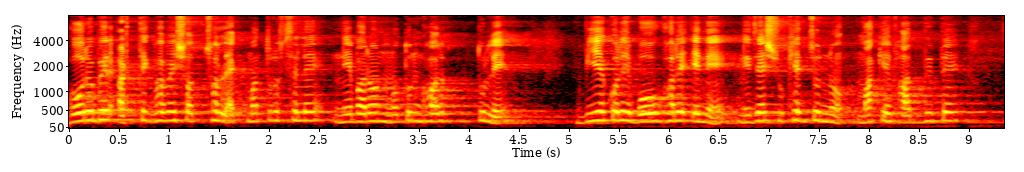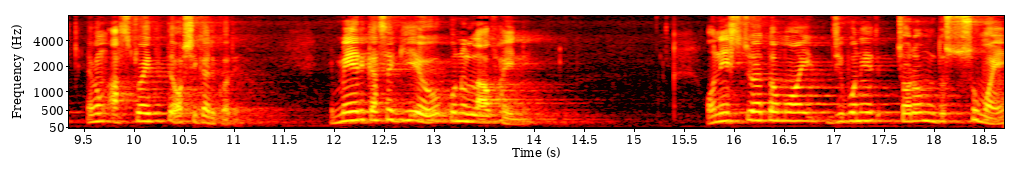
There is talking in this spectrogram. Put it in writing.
গৌরবের আর্থিকভাবে সচ্ছল একমাত্র ছেলে নিবারণ নতুন ঘর তুলে বিয়ে করে বউ ঘরে এনে নিজের সুখের জন্য মাকে ভাত দিতে এবং আশ্রয় দিতে অস্বীকার করে। মেয়ের কাছে গিয়েও কোনো লাভ হয়নি। অনিশ্চয়তাময় জীবনের চরম দুঃসময়ে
